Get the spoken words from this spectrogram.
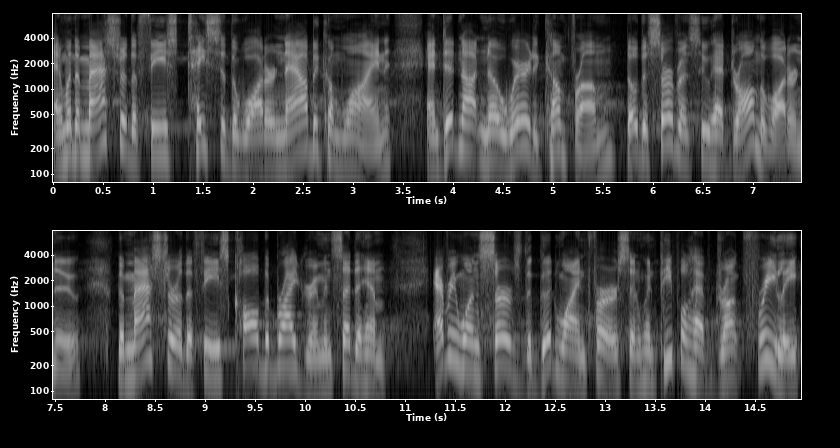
And when the master of the feast tasted the water, now become wine, and did not know where it had come from, though the servants who had drawn the water knew, the master of the feast called the bridegroom and said to him, Everyone serves the good wine first, and when people have drunk freely,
